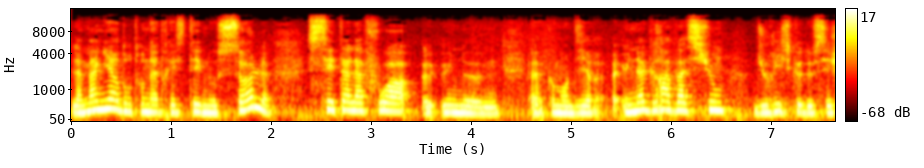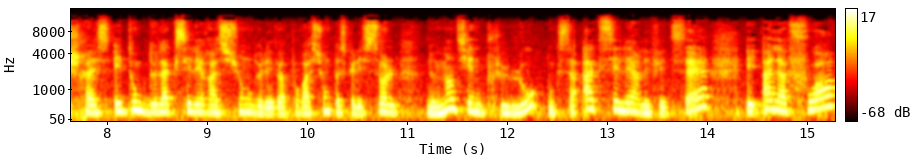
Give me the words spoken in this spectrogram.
la manière dont on a traité nos sols, c'est à la fois euh, une, euh, comment dire, une aggravation du risque de sécheresse et donc de l'accélération de l'évaporation parce que les sols ne maintiennent plus l'eau, donc ça accélère l'effet de serre et à la fois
